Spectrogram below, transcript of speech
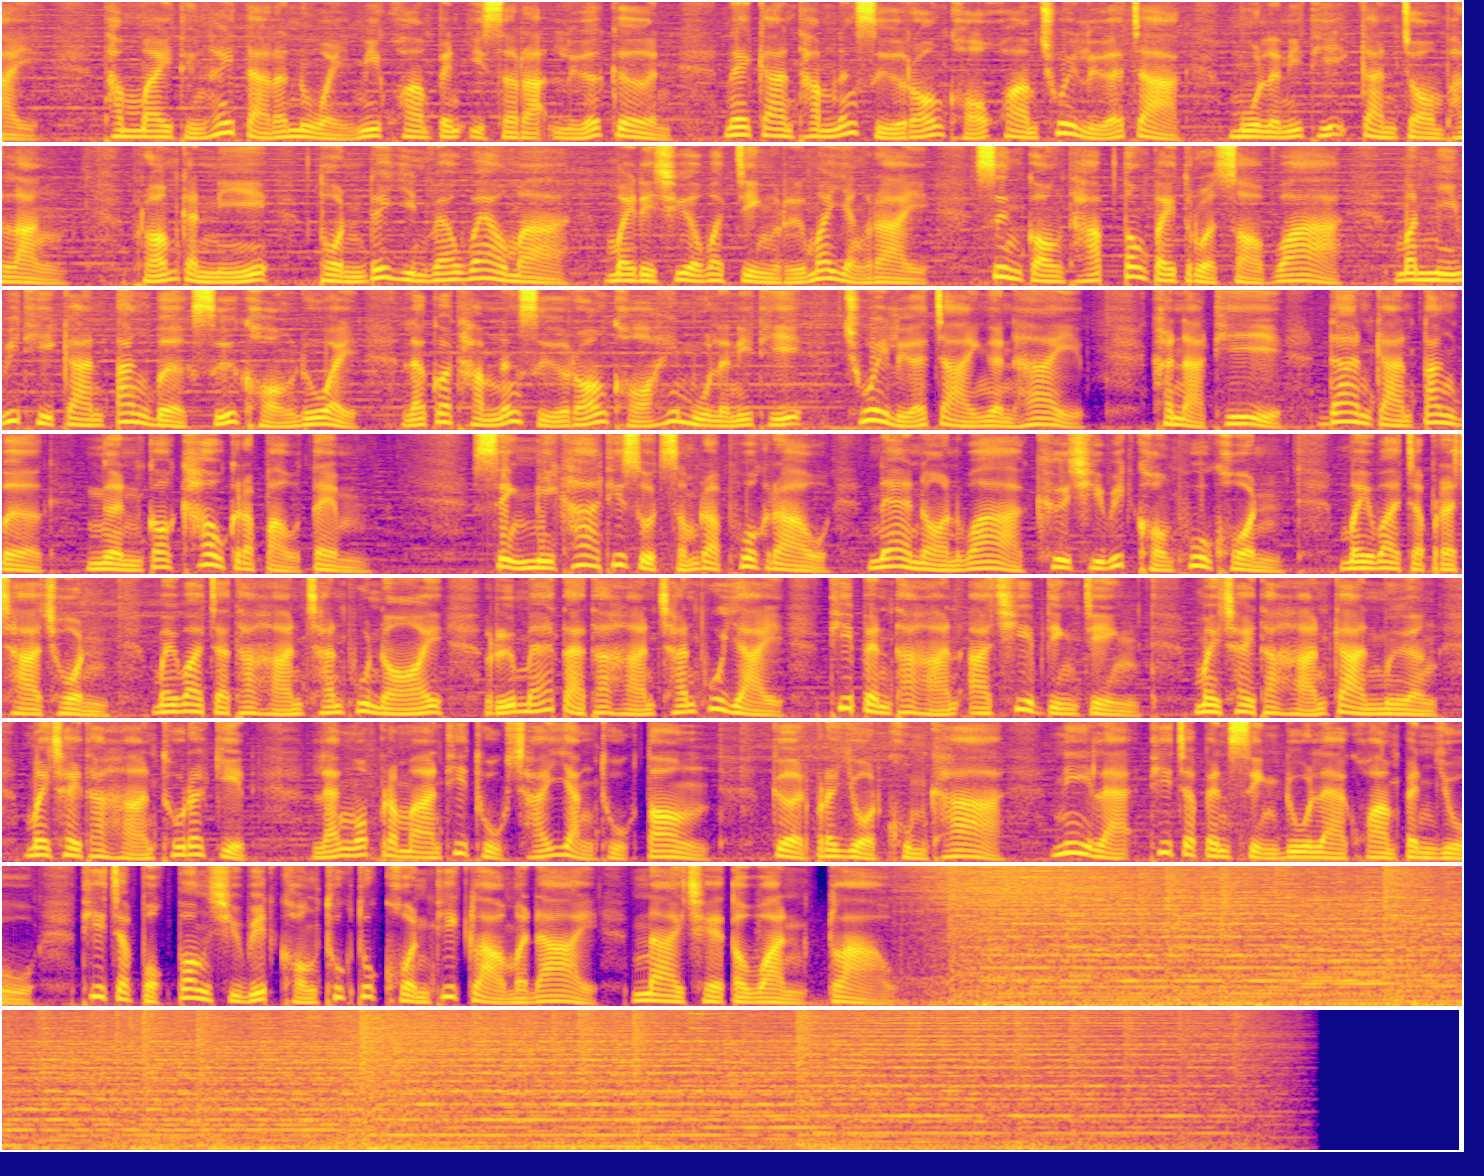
ทำไมถึงให้แต่ละหน่วยมีความเป็นอิสระเหลือเกิน ในการทำหนังสือร้องขอความช่วยเหลือจากมูลนิธิการจอมพลัง พร้อมกันนี้ตนได้ยินแว่วๆมา ไม่ได้เชื่อว่าจริงหรือไม่อย่างไร ซึ่งกองทัพต้องไปตรวจสอบว่า มันมีวิธีการตั้งเบิกซื้อของด้วย แล้วก็ทำหนังสือร้องขอให้มูลนิธิช่วยเหลือจ่ายเงินให้ ขณะที่ด้านการตั้งเบิก เงินก็เข้ากระเป๋าเต็ม สิ่งมีค่าที่สุดสำหรับพวกเราแน่นอนว่าคือชีวิตของผู้คน ไม่ว่าจะประชาชน ไม่ว่าจะทหารชั้นผู้น้อย หรือแม้แต่ทหารชั้นผู้ใหญ่ที่เป็นทหารอาชีพจริง ๆ ไม่ใช่ทหารการเมือง ไม่ใช่ทหารธุรกิจ และงบประมาณที่ถูกใช้อย่างถูกต้อง เกิดประโยชน์คุ้มค่า นี่แหละที่จะเป็นสิ่งดูแลความเป็นอยู่ ที่จะปกป้องชีวิตของทุกๆ คนที่กล่าวมาได้ นายเชตวันกล่าว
